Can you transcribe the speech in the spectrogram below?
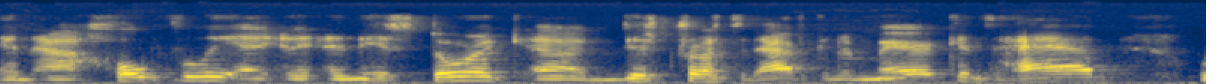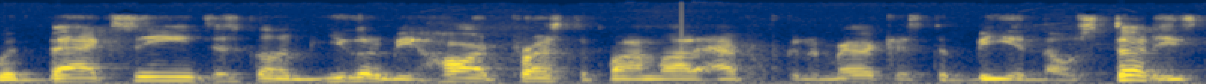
And I hopefully, and, and historic uh, distrust that African Americans have with vaccines, it's going to you're going to be hard pressed to find a lot of African Americans to be in those studies,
